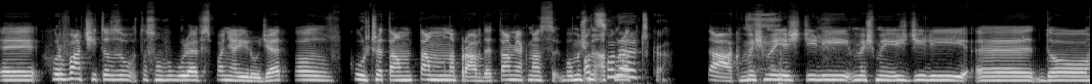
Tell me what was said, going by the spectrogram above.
E, Chorwaci to, to są w ogóle wspaniali ludzie. To kurczę, tam, tam naprawdę, tam jak nas, bo myśmy Od akurat słoneczka. tak, myśmy jeździli, myśmy jeździli e, do,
